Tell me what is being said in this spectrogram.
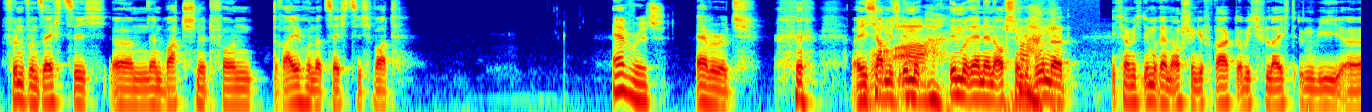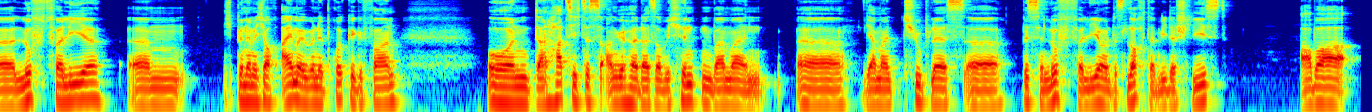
65, ähm, einen Wattschnitt von 360 Watt. Average. Average. ich habe mich im, im Rennen auch schon Fuck. gewundert, ich habe mich im Rennen auch schon gefragt, ob ich vielleicht irgendwie äh, Luft verliere. Ähm, ich bin nämlich auch einmal über eine Brücke gefahren und dann hat sich das so angehört, als ob ich hinten bei meinem, äh, ja, mein Tubeless äh, bisschen Luft verliere und das Loch dann wieder schließt. Aber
